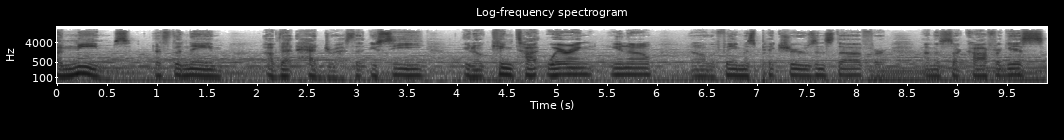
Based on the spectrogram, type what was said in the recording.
a nemes. That's the name of that headdress that you see, you know, King Tut wearing, you know, and all the famous pictures and stuff, or on the sarcophagus,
